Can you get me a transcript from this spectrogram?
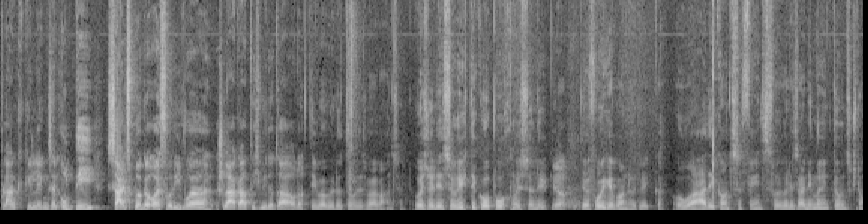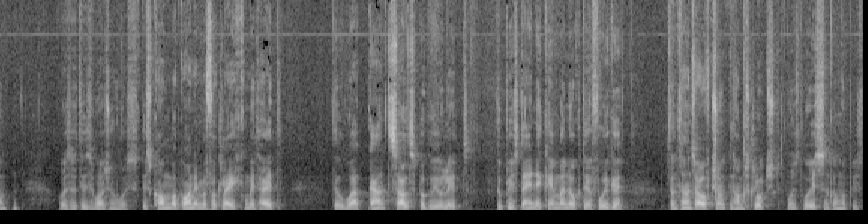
blank gelegen sind. Und die Salzburger Euphorie war schlagartig wieder da, oder? Die war wieder da, das war Wahnsinn. Also das so richtig abgebrochen ist er nicht. Ja. Die Erfolge waren halt weg. Aber auch die ganzen Fans früher, die sind immer hinter uns gestanden. Also das war schon was. Das kann man gar nicht mehr vergleichen mit heute. Da war ganz Salzburg violett. Du bist reingekommen nach der Erfolge, dann sind sie aufgestanden und haben es geklatscht, wenn du wo essen gegangen bist.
